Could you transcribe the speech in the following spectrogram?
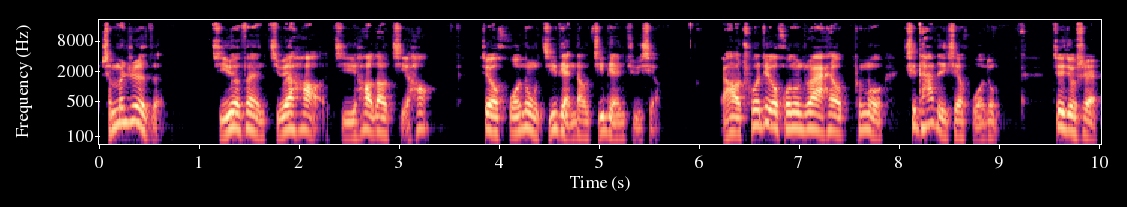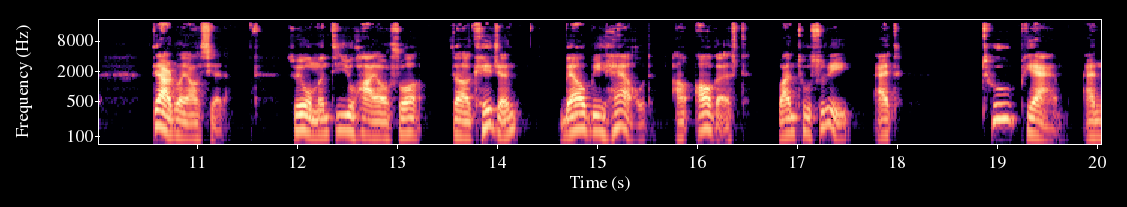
什么日子。几月份、几月号、几号到几号，这个活动几点到几点举行？然后除了这个活动之外，还有有没有其他的一些活动？这就是第二段要写的。所以我们第一句话要说：The occasion will be held on August one to three at two p.m. and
